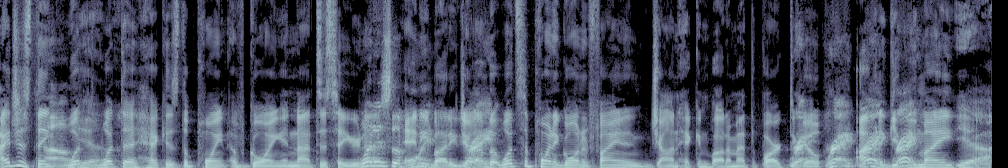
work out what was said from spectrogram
I just think Um, what Yeah. what the heck is the point of going and not to say you're What not is the point? anybody, John, Right. but what's the point of going and finding John Hickenbottom at the park to Right, go? right, I'm going to give right. you my Yeah.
